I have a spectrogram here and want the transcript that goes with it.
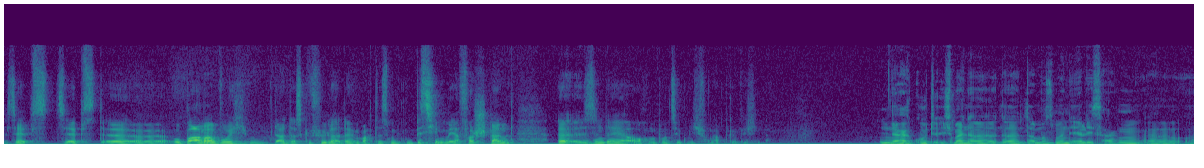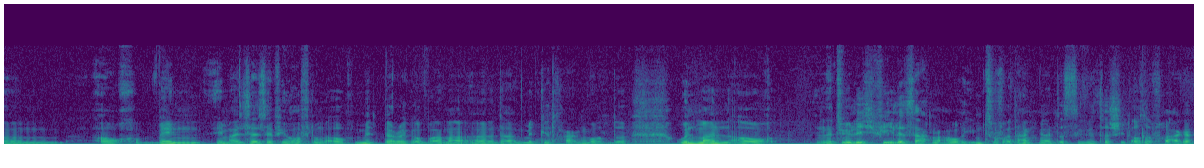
Selbst, selbst äh, Obama, wo ich da das Gefühl hatte, er macht das mit ein bisschen mehr Verstand, äh, sind er ja auch im Prinzip nicht von abgewichen. Ja, gut, ich meine, da, da muss man ehrlich sagen, äh, ähm, auch wenn eben halt sehr, sehr viel Hoffnung auch mit Barack Obama äh, da mitgetragen wurde und man auch natürlich viele Sachen auch ihm zu verdanken hat, das, das steht außer Frage.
